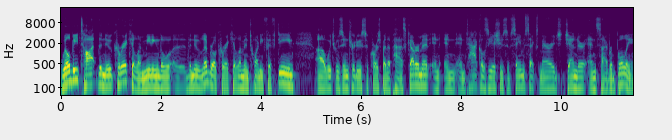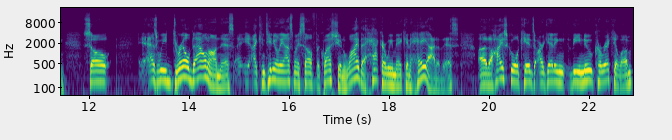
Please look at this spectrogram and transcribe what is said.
will be taught the new curriculum, meaning the, uh, the new liberal curriculum in 2015, uh, which was introduced, of course, by the past government and, and, and tackles the issues of same sex marriage, gender, and cyberbullying. So, as we drill down on this, I, I, continually ask myself the question why the heck are we making hay out of this? Uh, the high school kids are getting the new curriculum,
